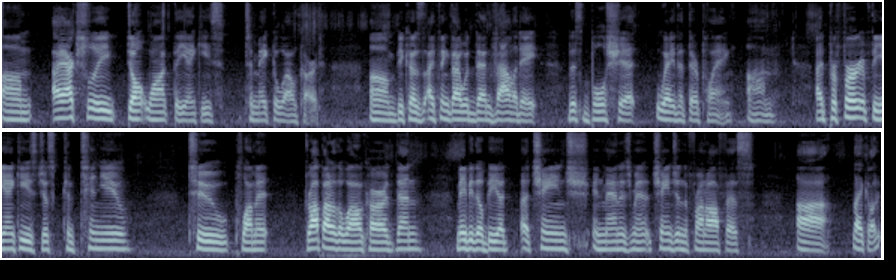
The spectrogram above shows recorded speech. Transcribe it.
um, I actually don't want the Yankees to make the wild card um, because I think that would then validate this bullshit way that they're playing. Um, I'd prefer if the Yankees just continue to plummet, drop out of the wild card, then maybe there'll be a, a change in management, a change in the front office, uh, like a,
